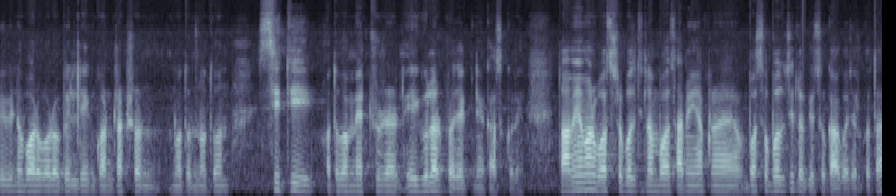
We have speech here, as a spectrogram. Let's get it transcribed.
বিভিন্ন বড় বড় বিল্ডিং কনস্ট্রাকশন নতুন নতুন সিটি অথবা মেট্রো রেল এইগুলোর প্রজেক্ট নিয়ে কাজ করে। তো আমি আমার বসটা বলছিলাম, বস, আমি আপনার বসও বলছিল কিছু কাগজের কথা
